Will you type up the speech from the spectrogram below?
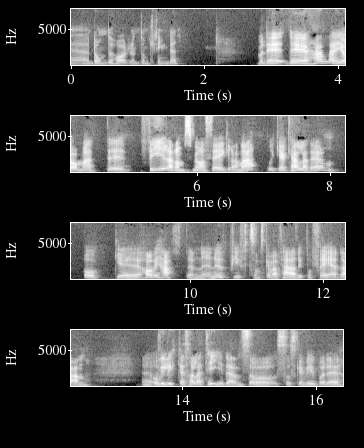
eh, de du har runt omkring dig? Men det, det handlar ju om att eh, fira de små segrarna, brukar jag kalla det. Och har vi haft en, en uppgift som ska vara färdig på fredagen och vi lyckas hålla tiden så, så ska vi både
